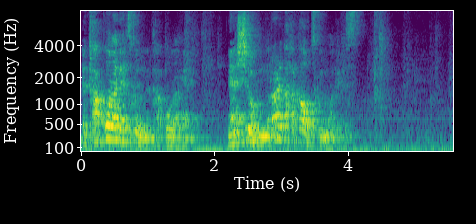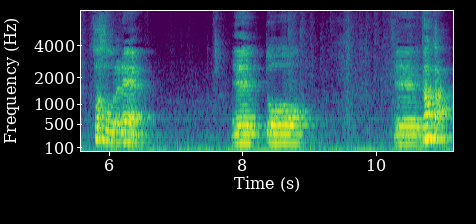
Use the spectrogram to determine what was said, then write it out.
で格好だけ作るんだよ格好だけ、ね、白く塗られた墓を作るわけです。さあそこでねえー、っと、えー、画家。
